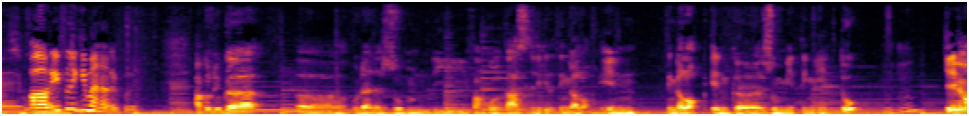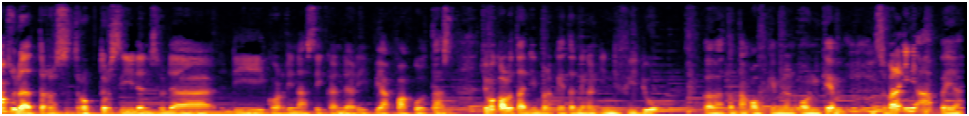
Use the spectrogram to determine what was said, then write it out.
masuk. kalau Rifli gimana Rifli Aku juga eh, udah ada Zoom di fakultas, jadi kita tinggal login, tinggal login ke Zoom meeting itu. Mm-mm. Jadi memang sudah terstruktur sih dan sudah dikoordinasikan dari pihak fakultas. Cuma kalau tadi berkaitan dengan individu eh, tentang off cam dan on cam, Mm-mm. sebenarnya ini apa ya?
